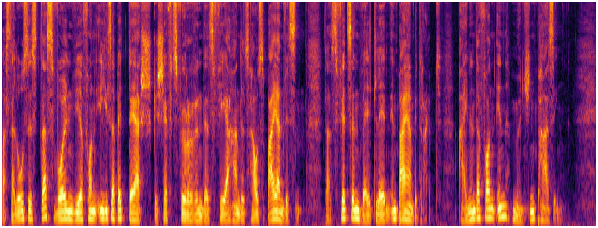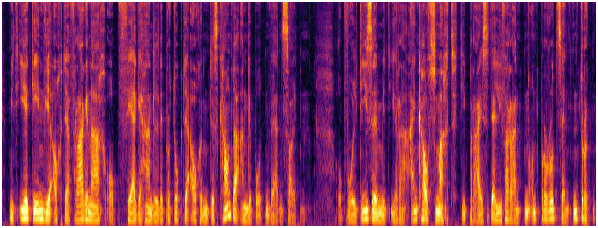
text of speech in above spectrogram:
Was da los ist, das wollen wir von Elisabeth Dersch, Geschäftsführerin des Fairhandelshaus Bayern wissen, das 14 Weltläden in Bayern betreibt, einen davon in München-Pasing. Mit ihr gehen wir auch der Frage nach, ob fair gehandelte Produkte auch im Discounter angeboten werden sollten, obwohl diese mit ihrer Einkaufsmacht die Preise der Lieferanten und Produzenten drücken.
